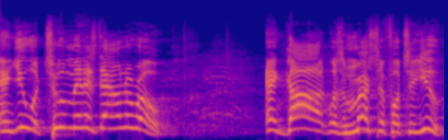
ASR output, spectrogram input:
and you were two minutes down the road, and God was merciful to you.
